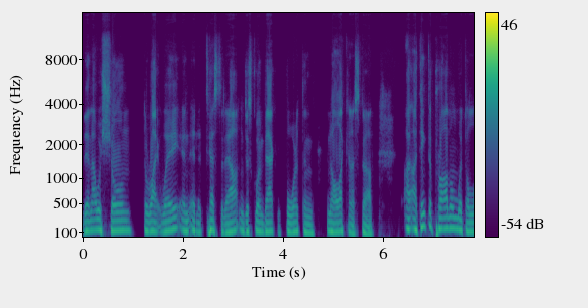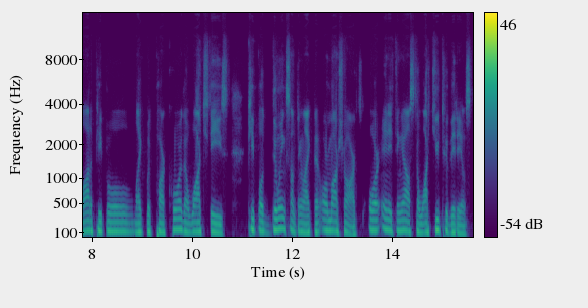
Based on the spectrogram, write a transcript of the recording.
then I was shown the right way and, and it tested out and just going back and forth and, and all that kind of stuff. I, I think the problem with a lot of people, like with parkour, they'll watch these people doing something like that or martial arts or anything else. They'll watch YouTube videos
